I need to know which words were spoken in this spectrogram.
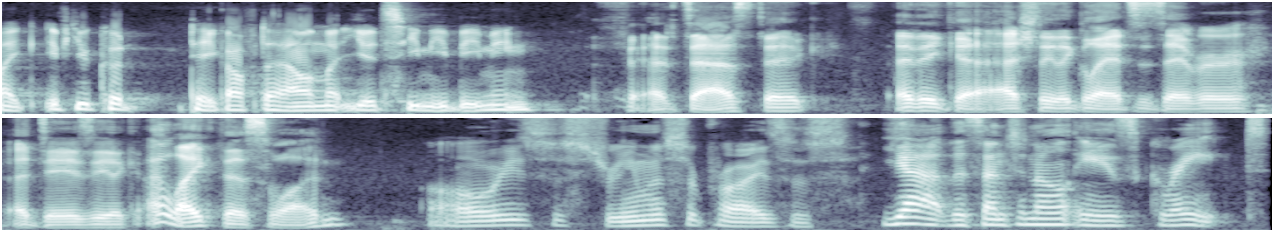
like, if you could take off the helmet, you'd see me beaming. Fantastic. I think uh, Ashley like glances over at Daisy like, I like this one. Always a stream of surprises. Yeah, the Sentinel is great.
